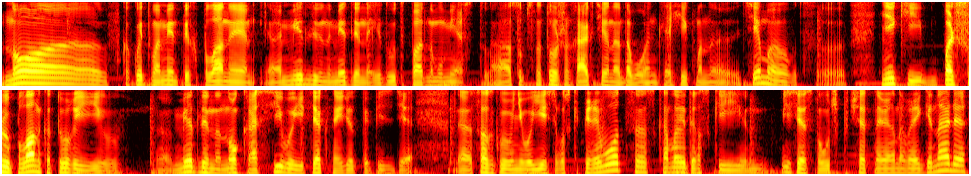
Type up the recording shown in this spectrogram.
но в какой-то момент их планы медленно-медленно идут по одному месту. А, собственно, тоже характерная довольно для Хикмана тема. Вот, э, некий большой план, который медленно, но красиво и эффектно идет по пизде. Э, сразу говорю, у него есть русский перевод, э, скалайдерский, естественно, лучше почитать, наверное, в оригинале,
